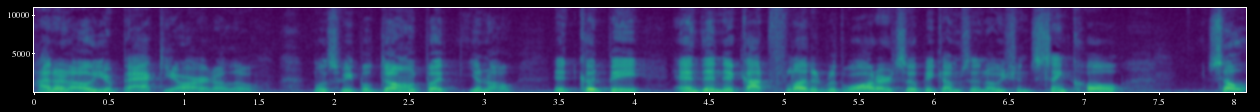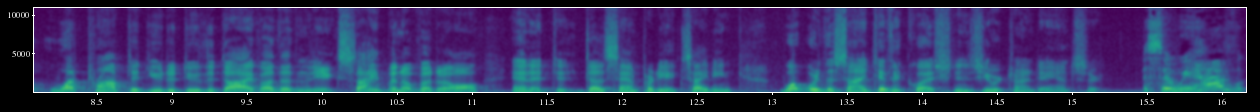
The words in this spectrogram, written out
I don't know, your backyard, although most people don't, but you know, it could be. And then it got flooded with water, so it becomes an ocean sinkhole. So, what prompted you to do the dive other than the excitement of it all? And it does sound pretty exciting. What were the scientific questions you were trying to answer? So we have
